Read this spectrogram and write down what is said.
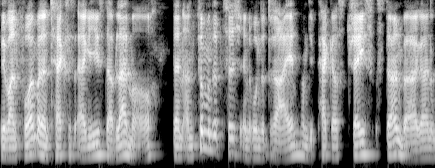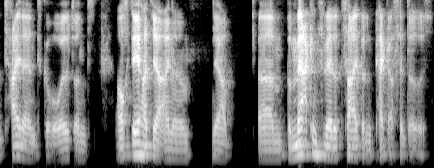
wir waren vorhin bei den Texas Aggies, da bleiben wir auch. Denn an 75 in Runde 3 haben die Packers Chase Sternberger, einen End, geholt. Und auch der hat ja eine ja, ähm, bemerkenswerte Zeit bei den Packers hinter sich.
